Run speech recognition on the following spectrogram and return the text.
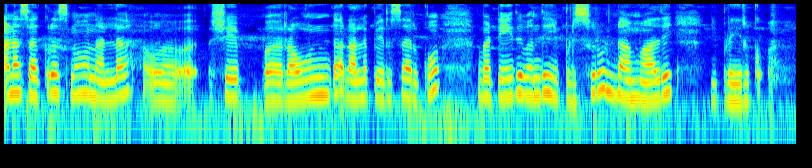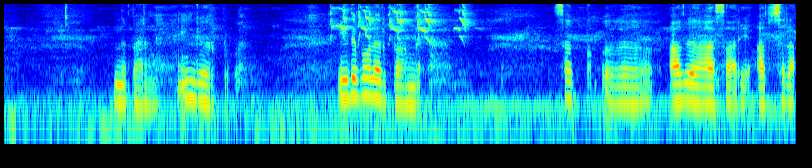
ஆனால் சக்குரா ஸ்னோ நல்லா ஷேப் ரவுண்டாக நல்லா பெருசாக இருக்கும். பட் இது வந்து இப்படி சுருண்டா மாதிரி இப்படி இருக்கும். இந்த பாருங்கள் இங்கே ஒரு பூ. இது போல் இருப்பாங்க. சக் அது சாரி அப்சரா.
